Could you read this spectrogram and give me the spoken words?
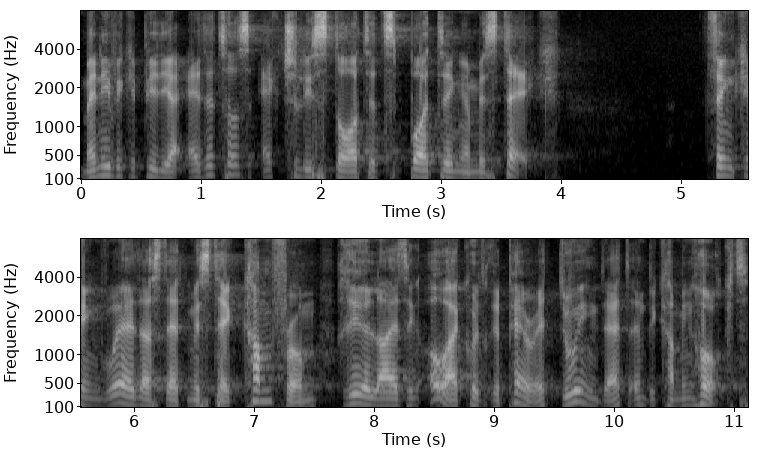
Many Wikipedia editors actually started spotting a mistake, thinking, where does that mistake come from, realizing, oh, I could repair it, doing that and becoming hooked.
